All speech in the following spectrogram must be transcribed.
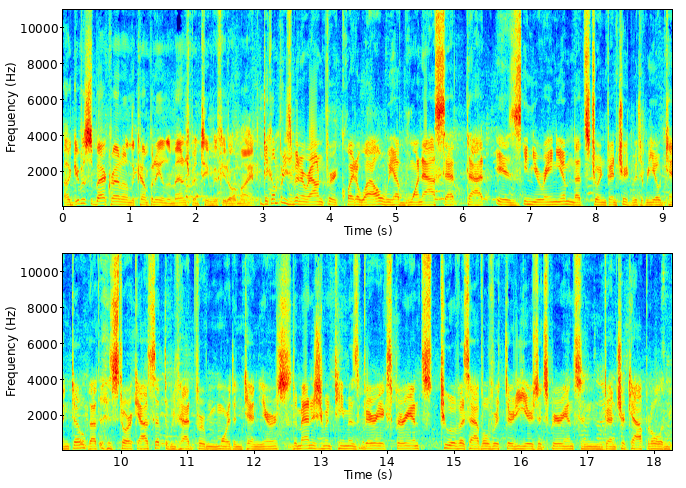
Uh, give us a background on the company and the management team, if you don't mind. The company's been around for quite a while. We have one asset that is in uranium that's joint ventured with Rio Tinto. That historic asset that we've had for more than 10 years. The management team is very experienced. Two of us have over 30 years experience in venture capital and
